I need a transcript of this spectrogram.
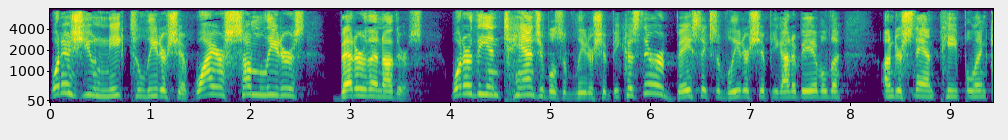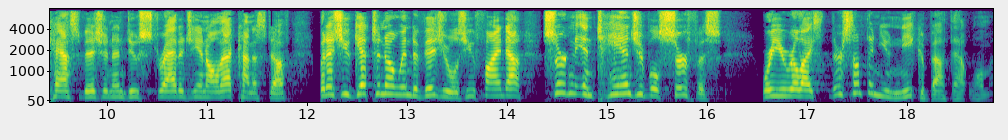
what is unique to leadership. Why are some leaders better than others? What are the intangibles of leadership? Because there are basics of leadership. You got to be able to understand people and cast vision and do strategy and all that kind of stuff. But as you get to know individuals, you find out certain intangible surface where you realize there's something unique about that woman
